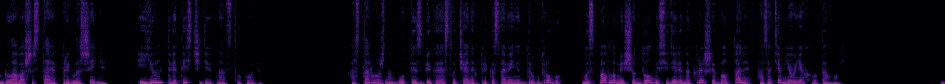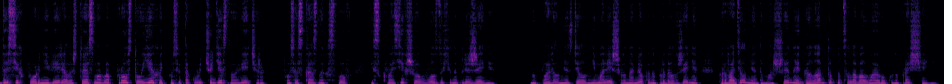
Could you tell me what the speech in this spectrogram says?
Глава шестая. Приглашение. Июль 2019 года. Осторожно, будто избегая случайных прикосновений друг к другу, мы с Павлом еще долго сидели на крыше и болтали, а затем я уехала домой. До сих пор не верила, что я смогла просто уехать после такого чудесного вечера, после сказанных слов и сквозившего в воздухе напряжения. Но Павел не сделал ни малейшего намека на продолжение, проводил меня до машины и галантно поцеловал мою руку на прощание.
